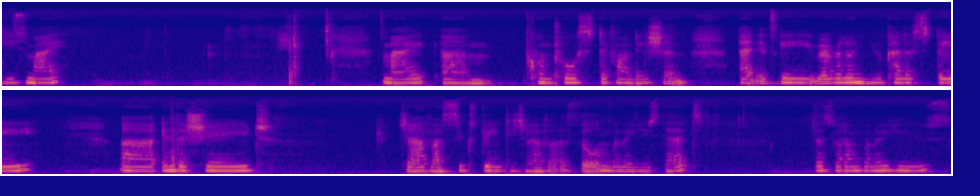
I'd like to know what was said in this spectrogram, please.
use my my um, contour stick foundation and it's a Revlon new color stay uh, in the shade Java 620 Java. So I'm gonna use that. That's what I'm gonna use.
